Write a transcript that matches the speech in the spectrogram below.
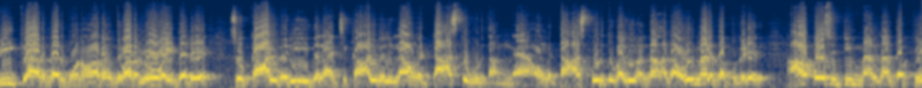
பீக்கா இருந்தார் போன வாரம் இந்த வாரம் லோ ஆயிட்டாரு. ஸோ கால்வரி இதெல்லாம் ஆச்சு. கால்வலிலாம் அவங்க டாஸ்க் கொடுத்தாங்க. அவங்க டாஸ்க் கொடுத்து வழி வந்தாங்க. அது அவர் மேல தப்பு கிடையாது. ஆப்போசிட் டீம் மேல தான் தப்பு.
